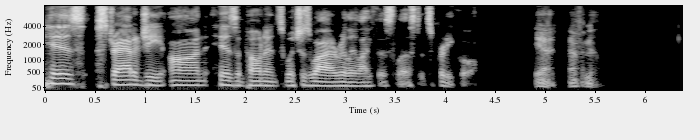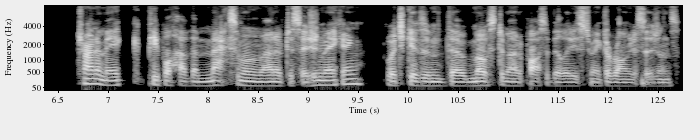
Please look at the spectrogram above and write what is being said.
his strategy on his opponents, which is why I really like this list. It's pretty cool. Yeah, definitely. Trying to make people have the maximum amount of decision making, which gives them the most amount of possibilities to make the wrong decisions.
